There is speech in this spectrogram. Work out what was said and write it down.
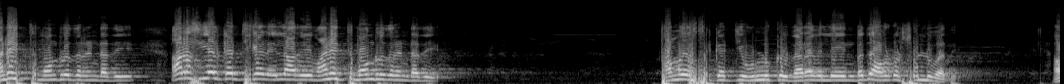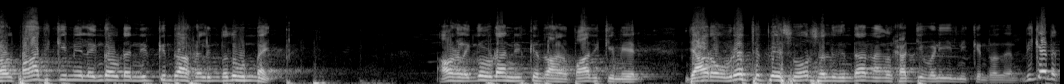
அனைத்தும் ஒன்று திரண்டது. அரசியல் கட்சிகள் எல்லாரையும் அனைத்தும் ஒன்று திரண்டது. தமிழரசு கட்சி உள்ளுக்குள் வரவில்லை என்பது அவர்கள் சொல்லுவது. அவர்கள் பாதிக்கு மேல் எங்களுடன் நிற்கின்றார்கள் என்பது உண்மை. அவர்கள் எங்களுடன் நிற்கின்றார்கள் பாதிக்கு மேல். யாரோ உரத்து பேசுவோர் சொல்லுகின்றார் நாங்கள் கட்சி வழியில் நிற்கின்றது என்று.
